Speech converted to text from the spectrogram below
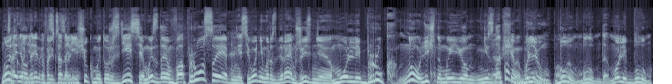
Ну и Данил Андреенков, с Александр. Нищук. Мы тоже здесь. Мы задаем вопросы. Сегодня мы разбираем жизнь Молли Брук. Ну, лично мы ее не знакомы. По-моему. Блум, Блум, да. Молли Блум.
